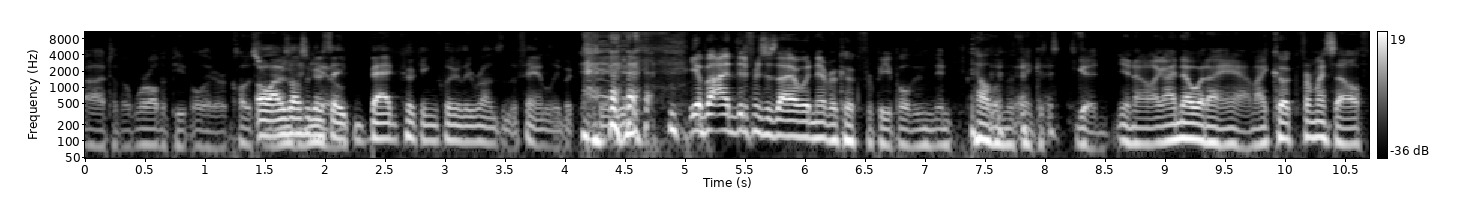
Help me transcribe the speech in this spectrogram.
uh, to the world of people that are close. Oh, I was also going to say bad cooking clearly runs in the family, but. Yeah, but I, the difference is that I would never cook for people and, and tell them to think it's good. You know, like I know what I am. I cook for myself.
